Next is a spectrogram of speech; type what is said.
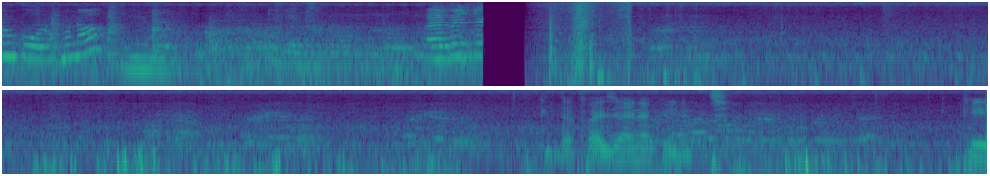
এখন না? দেখাই যায় না কি লিখছে? কি?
